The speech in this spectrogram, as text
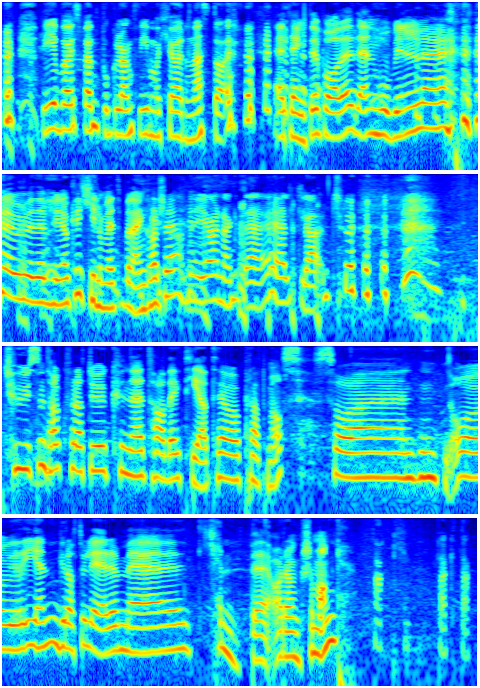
Vi er bare spent på hvor langt vi må kjøre neste år. Jeg tenkte på det, den mobilen, eh, det blir noen kilometer på den kanskje. Det gjør nok det, helt klart. Tusen takk for at du kunne ta deg tida til å prate med oss. Så, eh, og igjen gratulerer med kjempearrangement. Takk, takk, takk.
